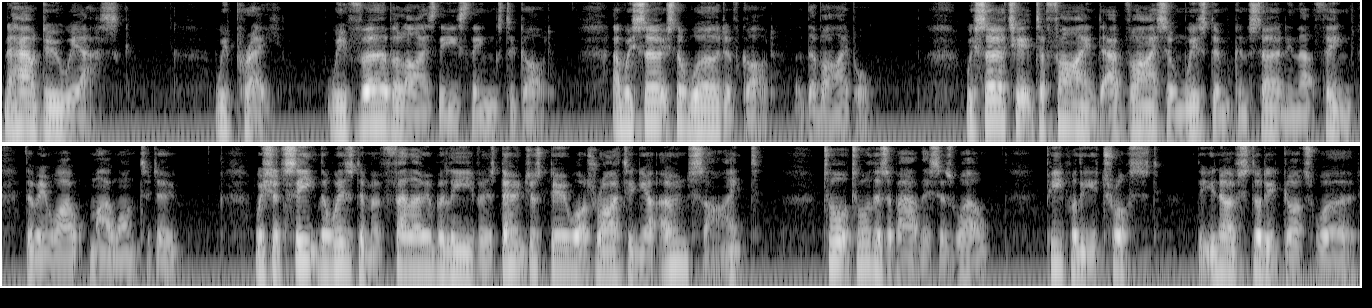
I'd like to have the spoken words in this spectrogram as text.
Now, how do we ask? We pray. We verbalise these things to God. And we search the Word of God, the Bible. We search it to find advice and wisdom concerning that thing that we might want to do. We should seek the wisdom of fellow believers. Don't just do what's right in your own sight. Talk to others about this as well. People that you trust, that you know have studied God's word,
